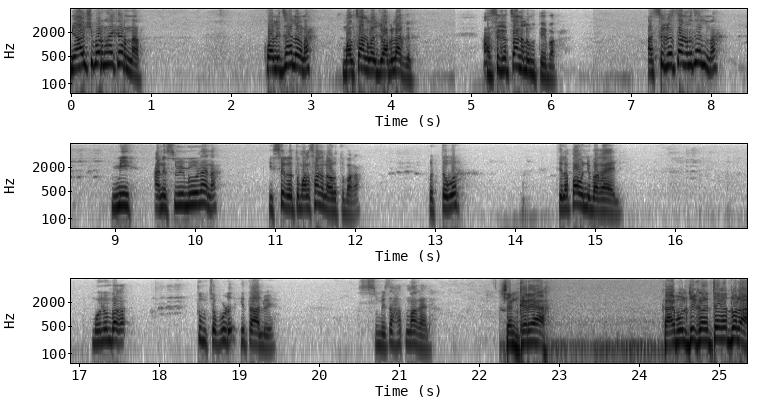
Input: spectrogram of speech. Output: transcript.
मी आयुष्यभर नाही करणार. कॉलेज झालं ना मला चांगला जॉब लागेल. आणि सगळं चांगलं होतंय बघा. आणि सगळं चांगलं झालं ना मी आणि सुमी मिळून आहे ना हे सगळं तुम्हाला सांगणार होतो बघा. पण तवर तिला पाहुणी बघा आली. म्हणून बघा तुमच्या पुढं इथं आलोय. सुमीचा हात मागायला. शंकर्या काय बोलतोय कळतंय का तुला?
